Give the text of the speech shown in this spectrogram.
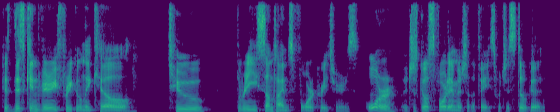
Because this can very frequently kill two, three, sometimes four creatures. Or it just goes four damage to the face, which is still good.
